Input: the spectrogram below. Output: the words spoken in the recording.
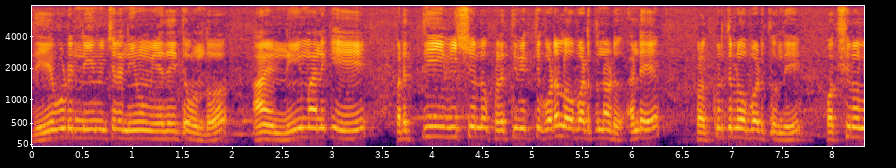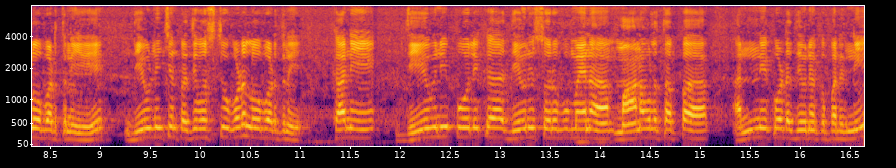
దేవుడు నియమించిన నియమం ఏదైతే ఉందో ఆ నియమానికి ప్రతి విషయంలో ప్రతి వ్యక్తి కూడా లోబడుతున్నాడు. అంటే ప్రకృతి లోబడుతుంది పక్షులు లోబడుతున్నాయి దేవుడి నుంచి ప్రతి వస్తువు కూడా లోబడుతున్నాయి. కానీ దేవుని పోలిక దేవుని స్వరూపమైన మానవులు తప్ప అన్నీ కూడా దేవుని యొక్క పనిని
